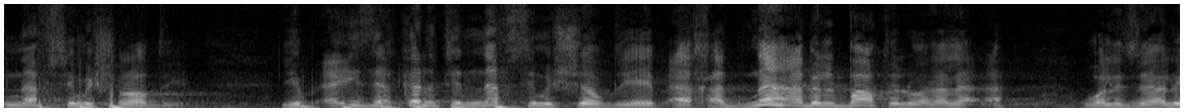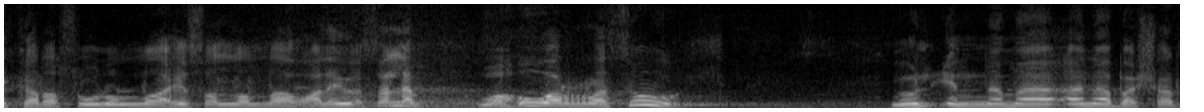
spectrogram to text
النفس مش راضية. يبقى إذا كانت النفس مش راضية يبقى أخذناها بالباطل ولا لأ؟ ولذلك رسول الله صلى الله عليه وسلم وهو الرسول يقول إنما أنا بشر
